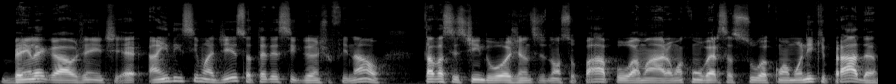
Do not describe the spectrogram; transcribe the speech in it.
Bem legal, gente. Eh, ainda em cima disso, até desse gancho final, estava assistindo hoje, antes do nosso papo, Amara, uma conversa sua com a Monique Prada,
